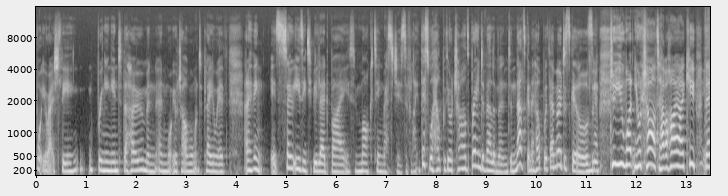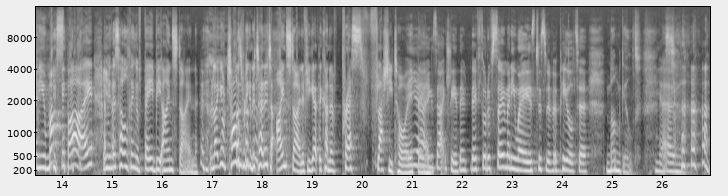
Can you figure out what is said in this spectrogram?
what you're actually bringing into the home and, and what your child will want to play with. And I think it's so easy to be led by some marketing messages of like, this will help with your child's brain development and that's going to help with their motor skills. Yeah. Do you want your child to have a high IQ? Then you must buy. I mean, this whole thing of baby Einstein, like your child is really going to turn into Einstein if you get the kind of press flashy toy. Yeah, thing. exactly. They've, they've thought of so many ways to sort of appeal to mum guilt. Yes. Um,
